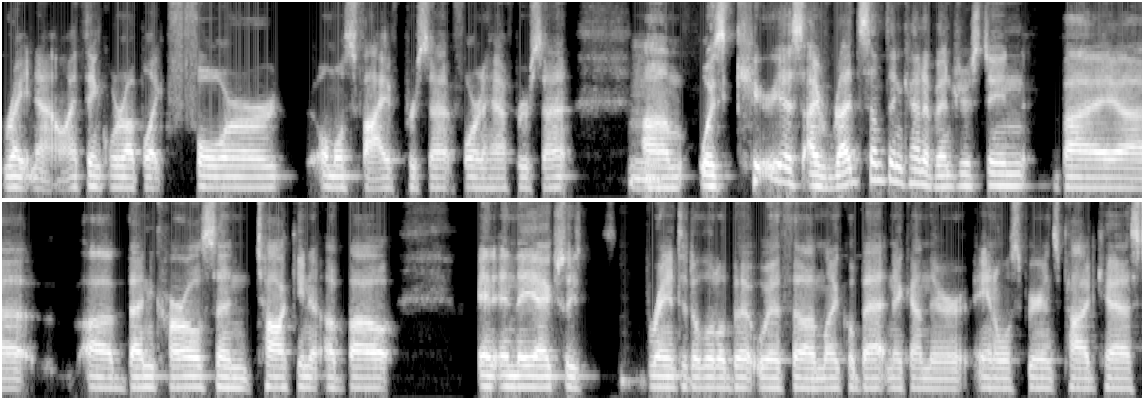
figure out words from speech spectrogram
right now. I think we're up like four, almost five percent, four and a half percent. mm, Um, was curious. I read something kind of interesting by uh, uh, Ben Carlson talking about, and, and they actually ranted a little bit with uh, Michael Batnick on their Animal Spirits podcast.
